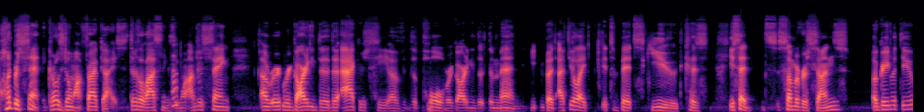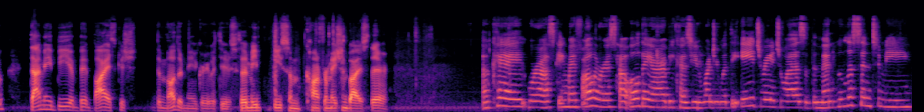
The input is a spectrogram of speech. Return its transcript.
Hundred percent, girls don't want frat guys. They're the last things they want. I'm just saying uh, re- regarding the the accuracy of the poll regarding the, the men but i feel like it's a bit skewed because you said some of her sons agreed with you. That may be a bit biased because the mother may agree with you so there may be some confirmation bias there. Okay we're asking my followers how old they are because you're wondering what the age range was of the men who listened to me.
